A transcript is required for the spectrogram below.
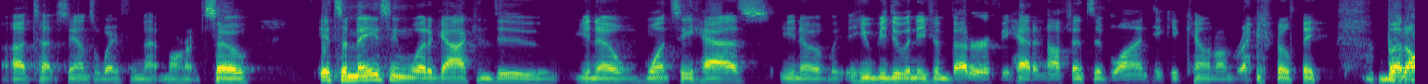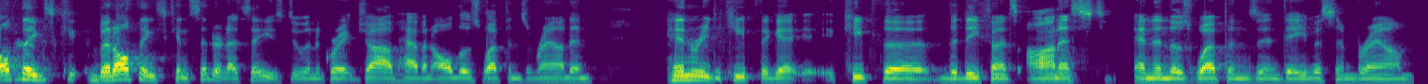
uh, touchdowns away from that mark. So it's amazing what a guy can do. You know, once he has, you know, he would be doing even better if he had an offensive line he could count on regularly. but all things, but all things considered, I'd say he's doing a great job having all those weapons around him. Henry to keep the keep the the defense honest, and then those weapons in Davis and Brown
